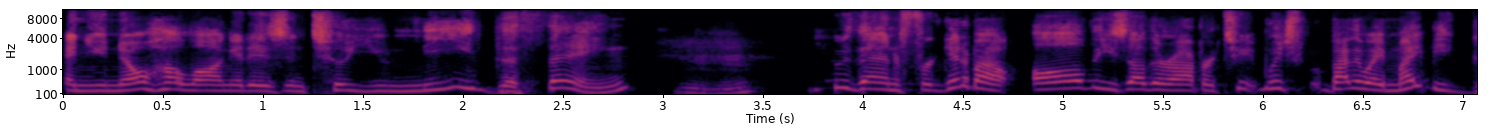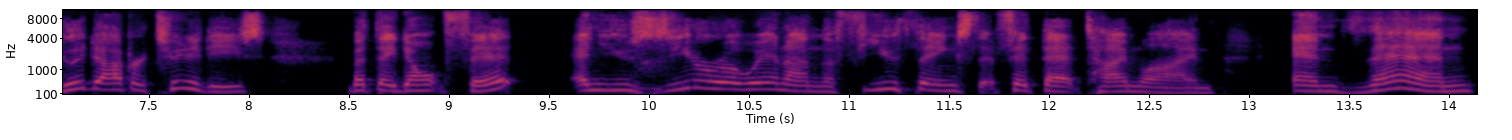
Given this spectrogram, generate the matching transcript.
and you know how long it is until you need the thing, Mm-hmm. You then forget about all these other opportunities, which, by the way, might be good opportunities, but they don't fit. And you mm-hmm. zero in on the few things that fit that timeline. And then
